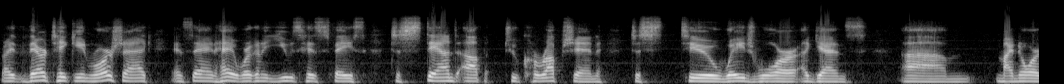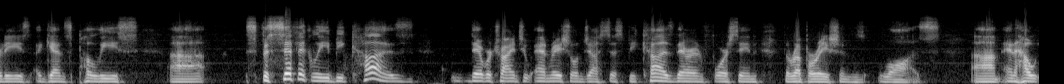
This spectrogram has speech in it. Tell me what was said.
right? They're taking Rorschach and saying, "Hey, we're going to use his face to stand up to corruption, to to wage war against um, minorities, against police, uh, specifically because they were trying to end racial injustice because they're enforcing the reparations laws, um, and how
